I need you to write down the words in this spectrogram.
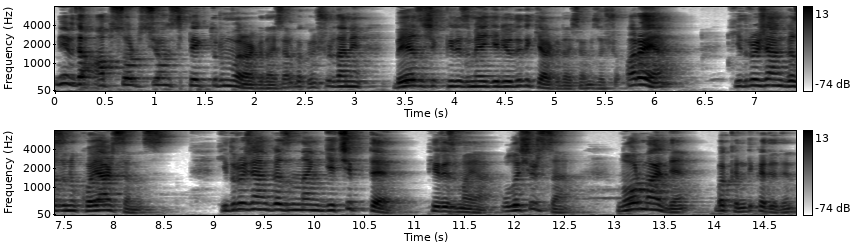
Bir de absorpsiyon spektrumu var arkadaşlar. Bakın şurada hani beyaz ışık prizmaya geliyor dedik ya arkadaşlar. Mesela şu araya hidrojen gazını koyarsanız hidrojen gazından geçip de prizmaya ulaşırsa normalde bakın dikkat edin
